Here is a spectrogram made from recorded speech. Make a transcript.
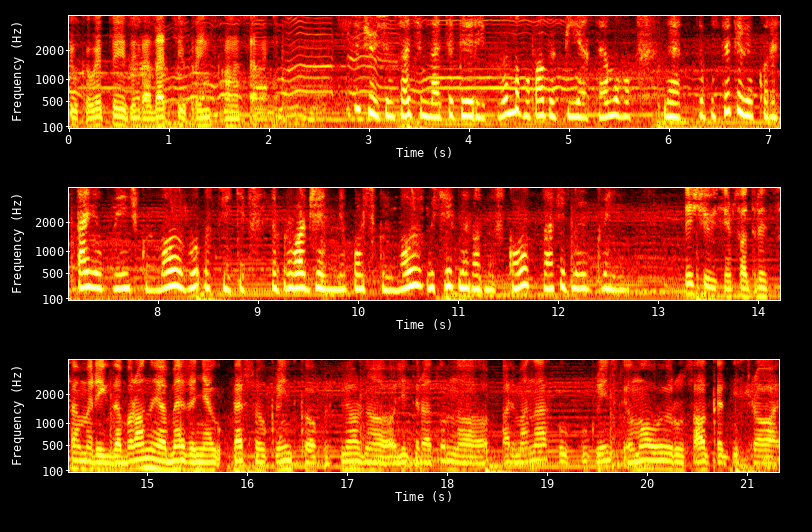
цілковитої деградації українського населення. 1817 рік вимога папи Пія VII не допустити використання української мови в освіті, запровадження польської мови в усіх народних школах Західної України. 1837 рік. Заборона і обмеження першого українського фольклорного літературного альманаху українською мовою Русалка Дністрова.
